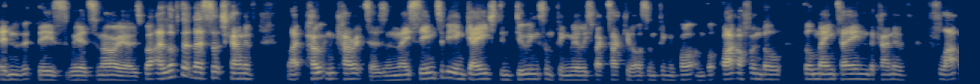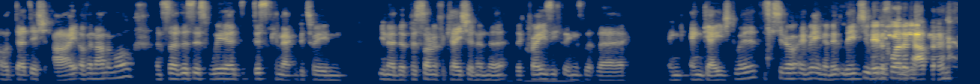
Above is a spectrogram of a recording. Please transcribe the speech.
in th- these weird scenarios. But I love that there's such kind of like potent characters and they seem to be engaged in doing something really spectacular or something important but quite often they'll they'll maintain the kind of flat or deadish eye of an animal. And so there's this weird disconnect between, you know, the personification and the, the crazy things that they're en- engaged with. you know what I mean? And it leaves you. They just let it happen.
